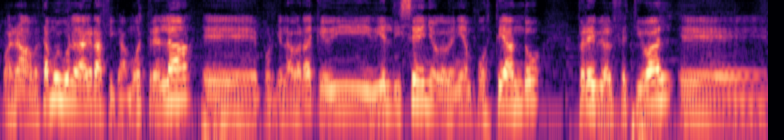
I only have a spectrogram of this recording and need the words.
Bueno, no, está muy buena la gráfica. Muéstrenla, eh, porque la verdad que vi, vi el diseño que venían posteando previo al festival. eh,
